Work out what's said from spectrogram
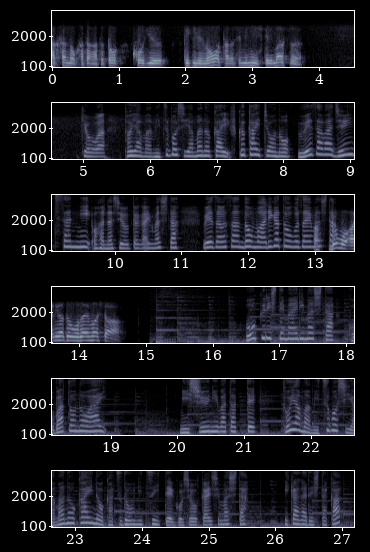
たくさんの方々と交流できるのを楽しみにしています。今日は富山三つ星山の会副会長の上澤純一さんにお話を伺いました。上澤さんどうもありがとうございましたあどう。もありがとうございました。お送りしてまいりました小鳩の愛2週にわたって富山三つ星山の会の活動についてご紹介しましたいかがでしたか？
